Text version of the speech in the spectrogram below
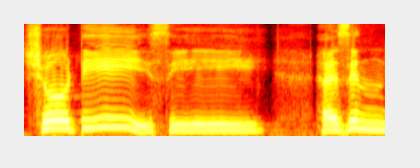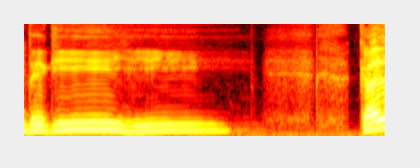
छोटी सी है ज़िंदगी। कल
